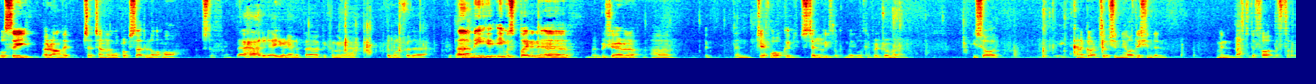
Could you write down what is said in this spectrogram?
we'll see around the September. and We'll probably start doing a lot more stuff. How did Adrian end up uh, becoming uh, the one for the? For the Um, he, he was playing in uh, Brujeria, uh, and Jeff Walker said Mm. he's looking looking for a drummer, and he sort of he kind of got in touch and he auditioned, and I mean after the, the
